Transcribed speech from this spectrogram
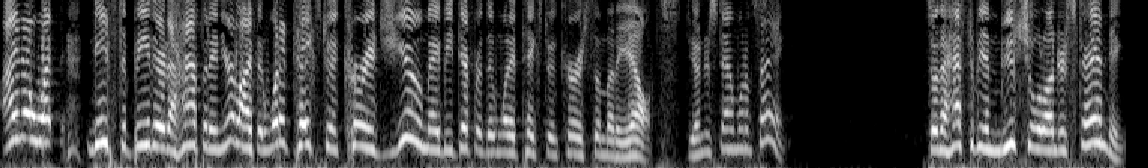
I know what needs to be there to happen in your life, and what it takes to encourage you may be different than what it takes to encourage somebody else. Do you understand what I'm saying? So there has to be a mutual understanding,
